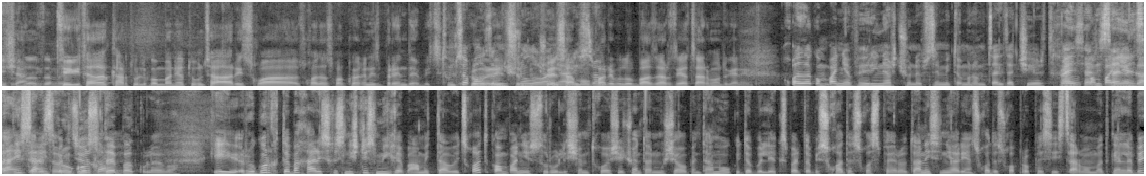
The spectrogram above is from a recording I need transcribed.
ნიშანი. ძირითადად ქართული კომპანია, თუმცა არის სხვა სხვადასხვა ქვეყნის ბრენდებიც. რომელიც ჩვენ სამომხმარებლო ბაზარზეა წარმოდგენილი. ყველა კომპანია ვერ ინარჩუნებს, იმიტომ რომ წელიწადში ერთხელ კომპანია გადის საინსპექციო როგორ ხდება კვლევა? კი, როგორ ხდება ხარისხის ნიშნის მიღება? ამით დავიწყოთ. კომპანიის სურვილის შემთხვევაში ჩვენთან მუშაობენ დამოუკიდებელი ექსპერტები სხვადასხვა სფეროდან, ისინი არიან სხვადასხვა პროფესიის წარმომადგენლები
